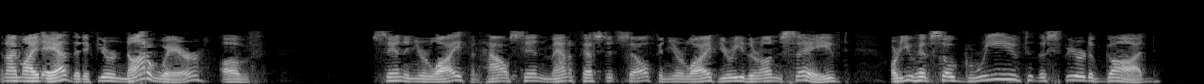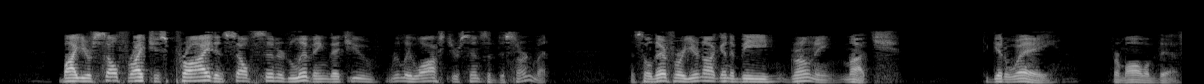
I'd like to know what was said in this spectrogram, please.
And I might add that if you're not aware of sin in your life and how sin manifests itself in your life, you're either unsaved or you have so grieved the Spirit of God by your self righteous pride and self centered living that you've really lost your sense of discernment. And so, therefore, you're not going to be groaning much to get away from all of this.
